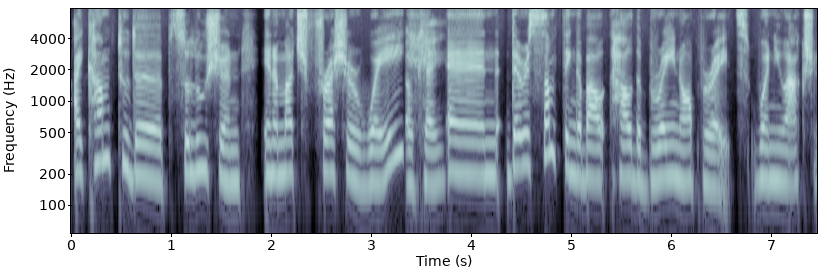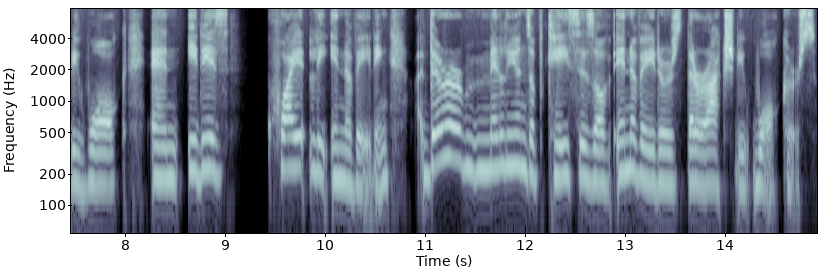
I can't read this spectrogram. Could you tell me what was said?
I come to the solution in a much fresher way. Okay. And there is something about how the brain operates when you actually walk and it is quietly innovating. There are millions of cases of innovators that are actually walkers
